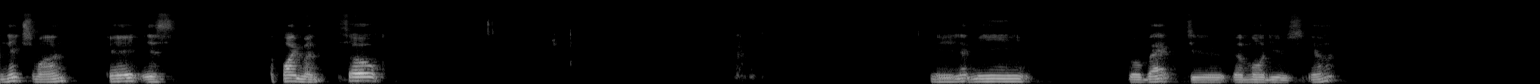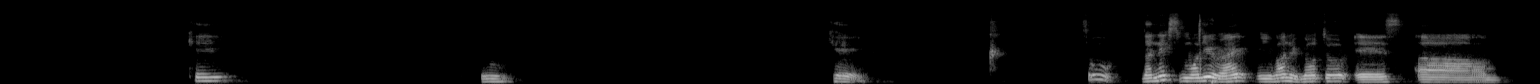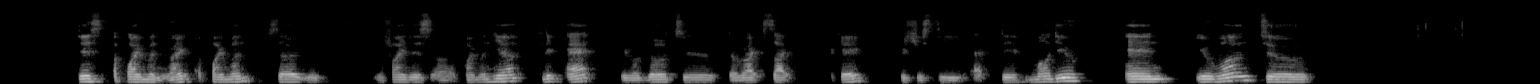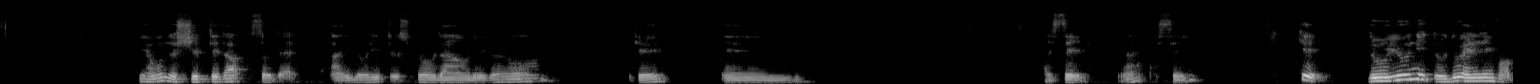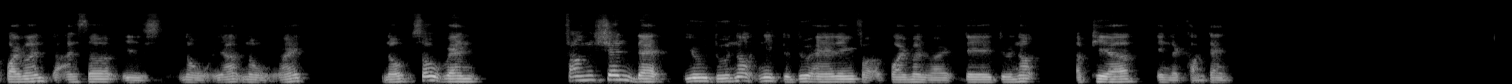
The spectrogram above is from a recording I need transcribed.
next one, okay, is appointment. So okay, let me go back to the modules, yeah. Okay. Ooh. Okay. So the next module, right, we want to go to is um, this appointment, right? Appointment. So you, you find this uh, appointment here, click add, it will go to the right side, okay, which is the active module. And you want to, okay, I want to shift it up so that I don't need to scroll down later on, okay, and I save, yeah, I save. Okay, do you need to do anything for appointment? The answer is no, yeah, no, right? No, so when function that you do not need to do anything for appointment, right, they do not appear in the content.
